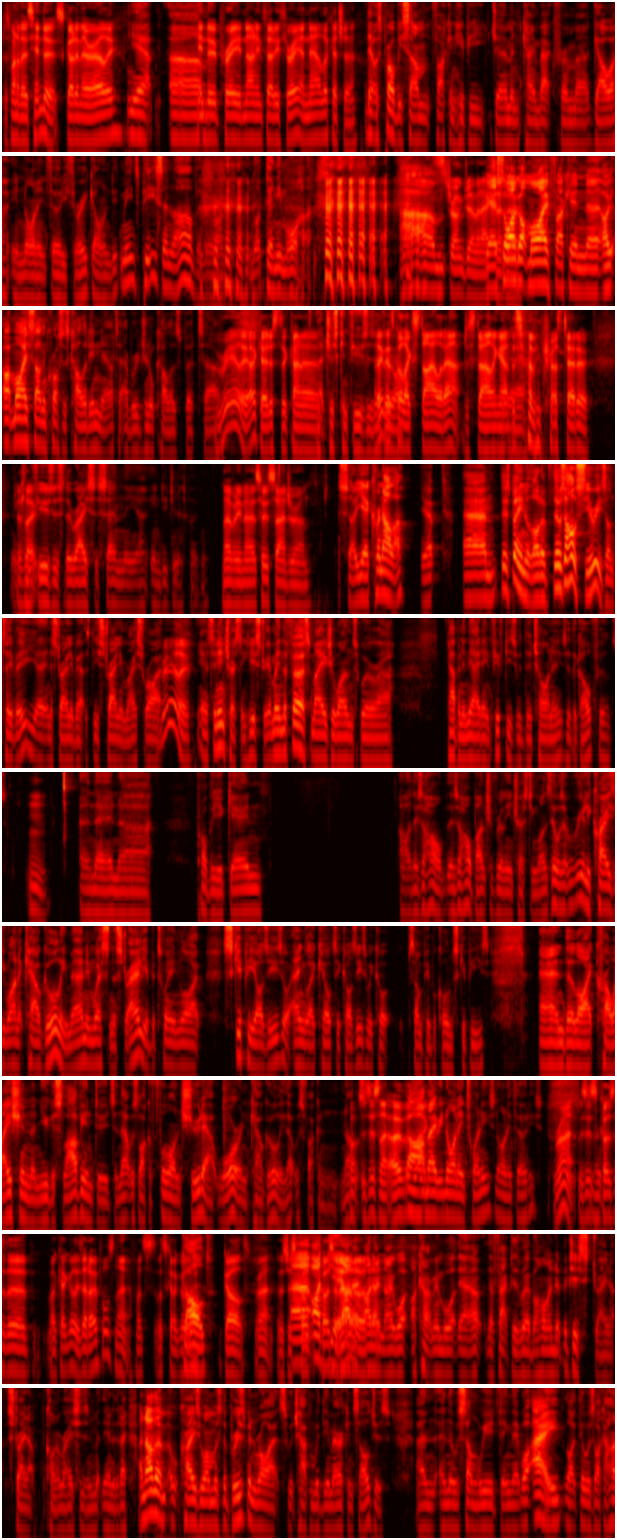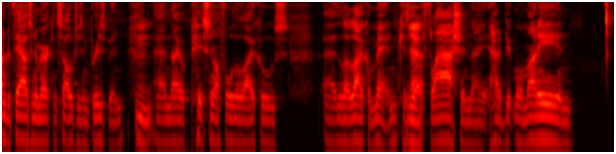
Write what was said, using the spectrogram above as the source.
just one of those Hindus. Got in there early. yeah, um, Hindu pre 1933, and now look at you. there was probably some fucking hippie German came back from uh, Goa in 1933, going, "It means peace and love," and they're like, "Not anymore." Hans." um, Strong German accent. yeah, so I got my fucking uh, I, I, my Southern Cross is coloured in now to Aboriginal colours, but uh, Really? Okay, just to kind of. that just confuses I think that's called like style it out, just styling out the Southern Cross tattoo. It Just like confuses the racists and the uh, indigenous people. nobody knows whose side you're on. So yeah, Cronulla. Yep. Um, there's been a lot of. There was a whole series on TV uh, in Australia about the Australian race riot. Really? Yeah, it's an interesting history. I mean, the first major ones were uh, happened in the 1850s with the Chinese at the goldfields, Mm. and then uh, probably again. Oh, there's a whole there's a whole bunch of really interesting ones. There was a really crazy one at Kalgoorlie, man, in Western Australia, between like Skippy Aussies or Anglo Celtic Aussies. We call some people call them Skippies, and the like Croatian and Yugoslavian dudes, and that was like a full on shootout war in Kalgoorlie. That was fucking nuts. was this like over? Oh, like- maybe 1920s, 1930s. Right. Was this because of the well, Kalgoorlie? Is that opals? No. What's what's Kalgoorlie? Gold. Gold. Right. It was just Uh, I, yeah, I don't, I don't know what I can't remember what the uh, the factors were behind it, but just straight up, straight up kind of racism at the end of the day. Another crazy one was the Brisbane riots, which happened with the American soldiers, and and there was some weird thing there. Well, a like there was like hundred thousand American soldiers in Brisbane, Hmm. and they were pissing off all the locals, uh, the local men because they Yeah. were flash and they had a bit more money and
